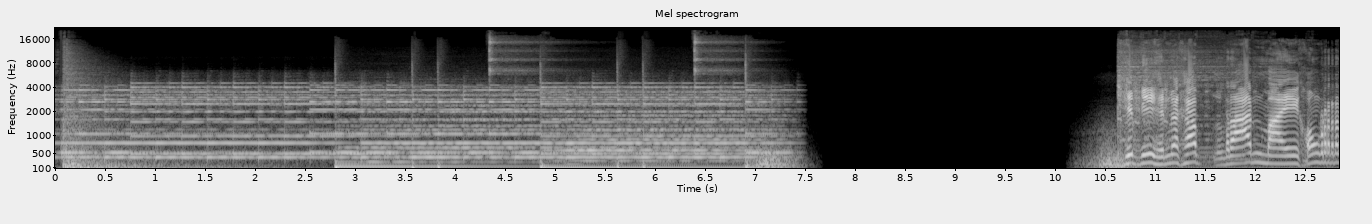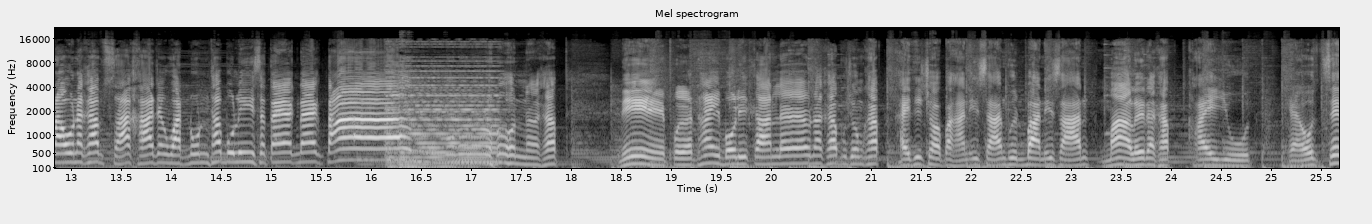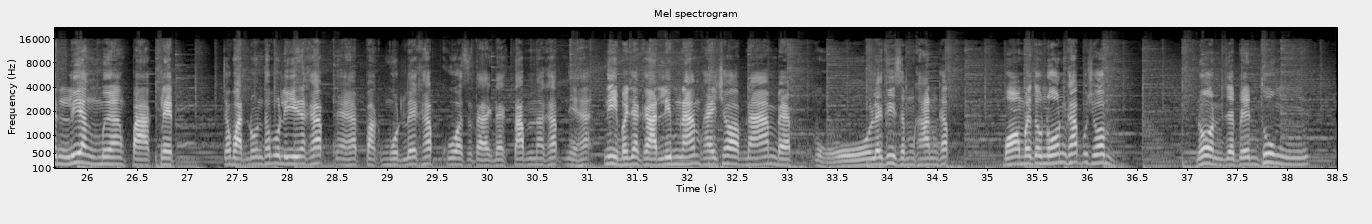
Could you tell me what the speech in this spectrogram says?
คลิปนี้เห็นไหมครับ ร้านใหม่ของเรานะครับ สาขาจังหวัดนนทบุรีสแตกแดกตามนนนะครับ นี่เปิดให้บริการแล้วนะครับ ผู้ชมครับใครที่ชอบอาหารอีสานพื้นบ้านอีสานมากเลยนะครับ ใครอยู่แถวเส้นเลี่ยงเมืองปากเกร็ดจังหวัดนนทบุรีนะครับนะครับปักหมุดเลยครับครัวสแต็กแดกตำนะครับนี่ฮะนี่บรรยากาศริมน้ำใครชอบน้ำแบบโอ้โหและที่สำคัญครับ มองไปตรงโน้นครับผู้ชมโน่นจะเป็นทุ่ง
